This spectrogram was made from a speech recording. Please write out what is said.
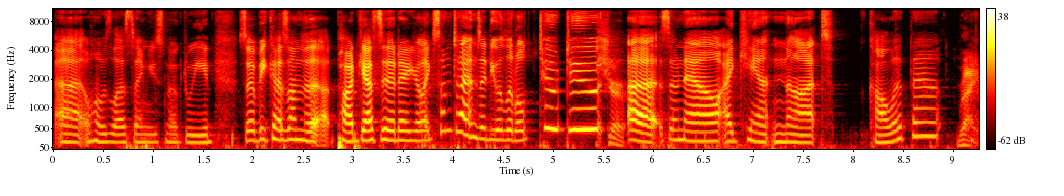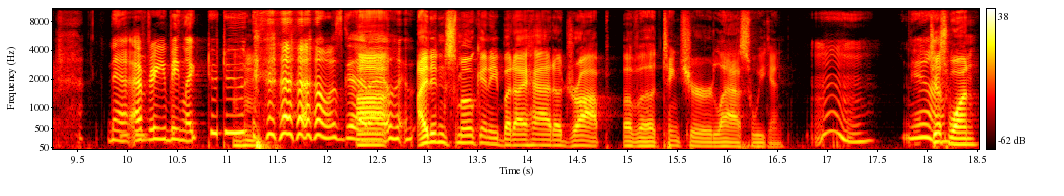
uh, when was the last time you smoked weed? So because on the podcast the other day, you're like, sometimes I do a little toot toot. Sure. Uh, so now I can't not call it that. right. Now after you being like toot toot, that was good. Uh, I- I didn't smoke any, but I had a drop of a tincture last weekend. Mm, yeah. Just one.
